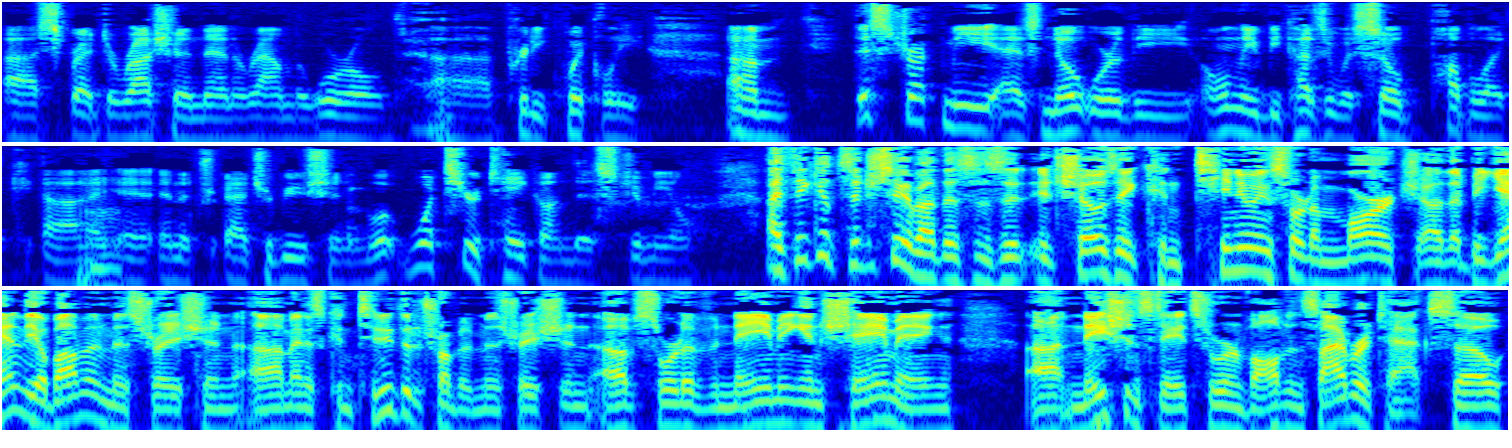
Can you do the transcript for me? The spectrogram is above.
uh, spread to Russia and then around the world uh, pretty quickly. Um, this struck me as noteworthy only because it was so public uh, mm. an attribution. What, what's your take on this, Jamil? I think it's interesting about this is it, it shows a continuing sort of march uh, that began in the Obama administration um, and has continued through the Trump administration of sort of naming and shaming uh, nation states who are involved in cyber attacks. So.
